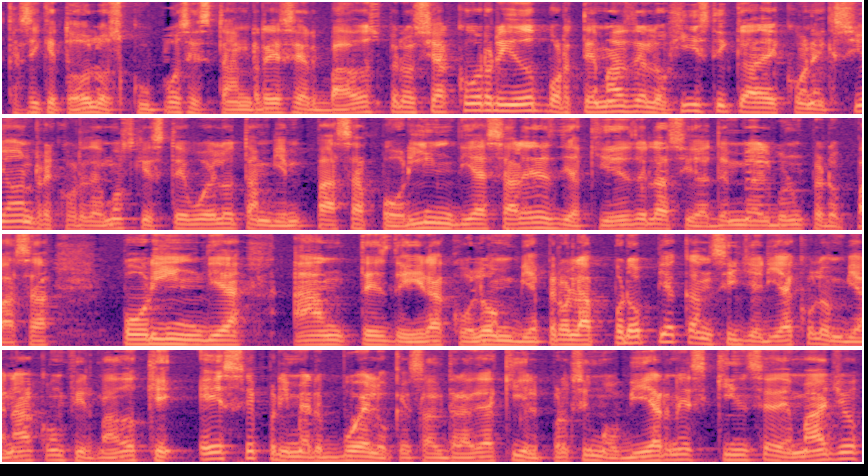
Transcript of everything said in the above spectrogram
Casi que todos los cupos están reservados, pero se ha corrido por temas de logística, de conexión. Recordemos que este vuelo también pasa por India, sale desde aquí, desde la ciudad de Melbourne, pero pasa por India antes de ir a Colombia. Pero la propia Cancillería colombiana ha confirmado que ese primer vuelo que saldrá de aquí el próximo viernes 15 de mayo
